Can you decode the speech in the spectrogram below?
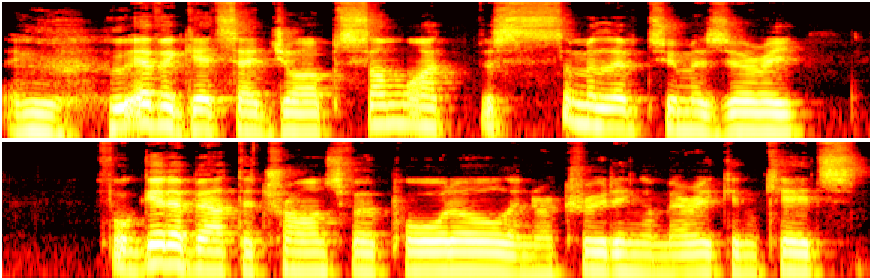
Whoever gets that job, somewhat similar to Missouri, forget about the transfer portal and recruiting American kids.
